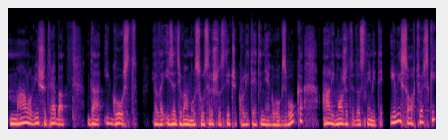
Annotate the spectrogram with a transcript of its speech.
malo više treba da i gost jel da izađe vama u susret što se tiče kvaliteta njegovog zvuka, ali možete da snimite ili softverski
